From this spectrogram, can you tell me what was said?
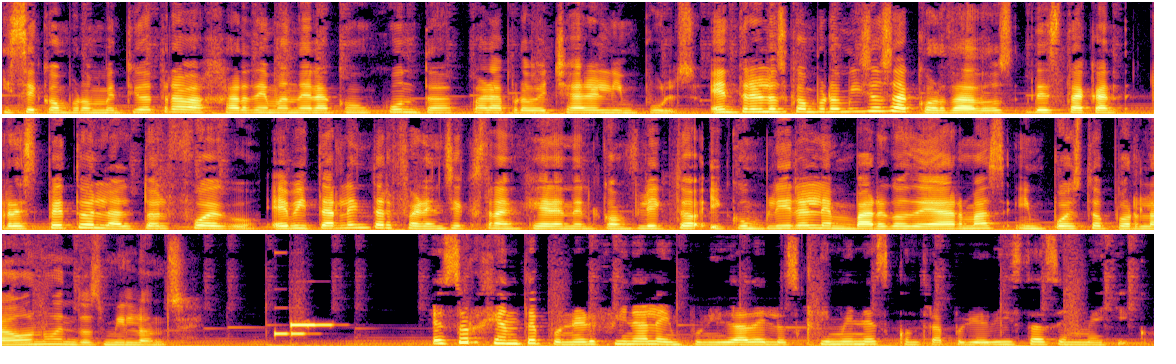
y se comprometió a trabajar de manera conjunta para aprovechar el impulso. Entre los compromisos acordados destacan respeto al alto al fuego, evitar la interferencia extranjera en el conflicto y cumplir cumplir el embargo de armas impuesto por la ONU en 2011. Es urgente poner fin a la impunidad de los crímenes contra periodistas en México,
